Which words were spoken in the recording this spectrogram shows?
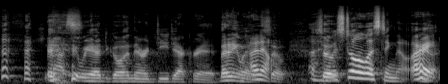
Yes. we had to go in there and de-decorate it. But anyway, I know. so Uh, so We're still a listing though. All right.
